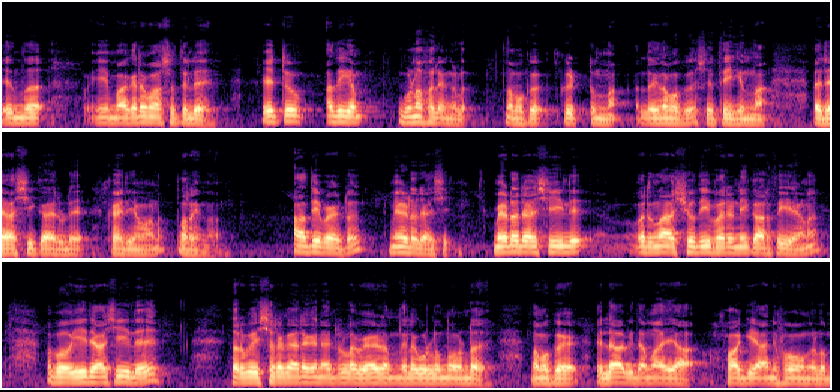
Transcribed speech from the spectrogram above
ഇന്ന് ഈ മകരമാസത്തിലെ ഏറ്റവും അധികം ഗുണഫലങ്ങൾ നമുക്ക് കിട്ടുന്ന അല്ലെങ്കിൽ നമുക്ക് ശ്രദ്ധിക്കുന്ന രാശിക്കാരുടെ കാര്യമാണ് പറയുന്നത്. ആദ്യമായിട്ട് മേടരാശി. മേടരാശിയിൽ വരുന്ന അശ്വതി ഭരണി കാർത്തികയാണ്. അപ്പോൾ ഈ രാശിയിൽ സർവേശ്വരകാരകനായിട്ടുള്ള വേഴം നിലകൊള്ളുന്നതുകൊണ്ട് നമുക്ക് എല്ലാവിധമായ ഭാഗ്യാനുഭവങ്ങളും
